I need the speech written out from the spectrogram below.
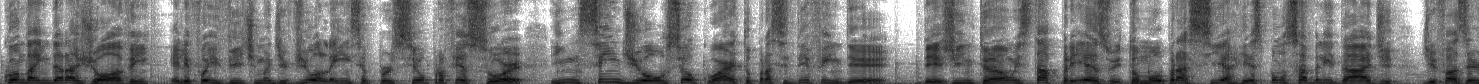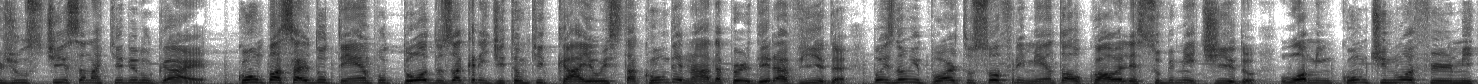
Quando ainda era jovem, ele foi vítima de violência por seu professor e incendiou seu quarto para se defender. Desde então está preso e tomou para si a responsabilidade de fazer justiça naquele lugar. Com o passar do tempo, todos acreditam que Kyle está condenado a perder a vida, pois não importa o sofrimento ao qual ele é submetido, o homem continua firme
